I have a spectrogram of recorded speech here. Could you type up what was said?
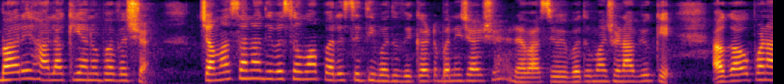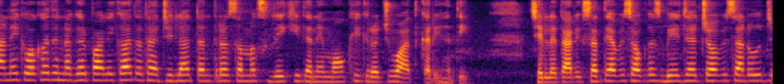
ભારે હાલાકી અનુભવે છે. ચોમાસાના દિવસોમાં પરિસ્થિતિ વધુ વિકટ બની જાય છે. રહેવાસીઓએ વધુમાં જણાવ્યું કે, અગાઉ પણ અનેક વખત નગરપાલિકા તથા જિલ્લા તંત્ર સમક્ષ લેખિત અને મૌખિક રજૂઆત કરી હતી. છેલ્લે તારીખ સત્યાવીસ ઓગસ્ટ બે હજાર ચોવીસના રોજ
